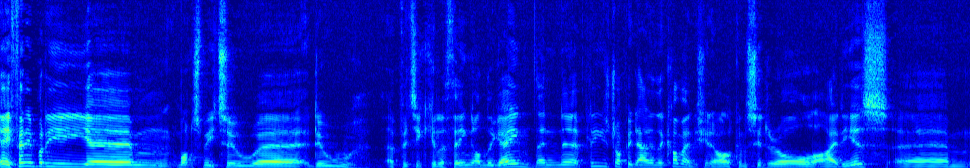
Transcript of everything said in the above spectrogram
Yeah, if anybody um, wants me to uh, do a particular thing on the game, then uh, please drop it down in the comments. You know, I'll consider all ideas. Um,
